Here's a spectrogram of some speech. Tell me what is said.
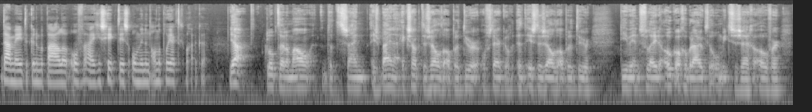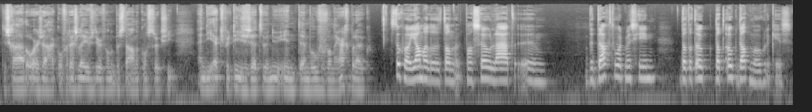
daarmee te kunnen bepalen of hij geschikt is om in een ander project te gebruiken. Ja, klopt helemaal. Dat zijn, is bijna exact dezelfde apparatuur, of sterker nog, het is dezelfde apparatuur die we in het verleden ook al gebruikten om iets te zeggen over de schadeoorzaak of restlevensduur van de bestaande constructie. En die expertise zetten we nu in ten behoeve van hergebruik. Het is toch wel jammer dat het dan pas zo laat um, bedacht wordt misschien, dat, het ook, dat ook dat mogelijk is.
